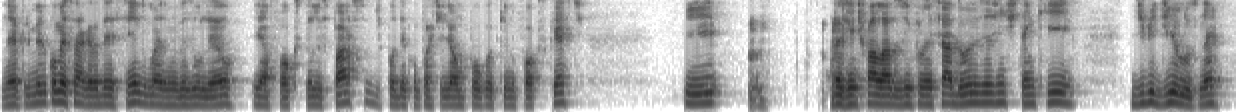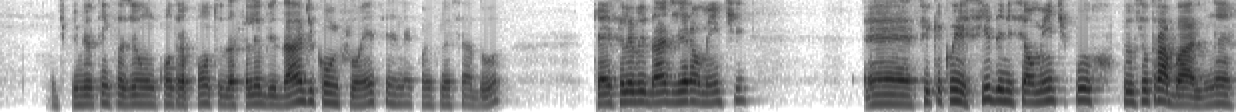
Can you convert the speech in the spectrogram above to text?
Né, primeiro começar agradecendo mais uma vez o Léo e a Fox pelo espaço de poder compartilhar um pouco aqui no Foxcast e para a gente falar dos influenciadores, a gente tem que dividi-los, né? A gente primeiro tem que fazer um contraponto da celebridade com o influencer, né? Com o influenciador. Que a celebridade geralmente é, fica conhecida inicialmente por, pelo seu trabalho, né?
